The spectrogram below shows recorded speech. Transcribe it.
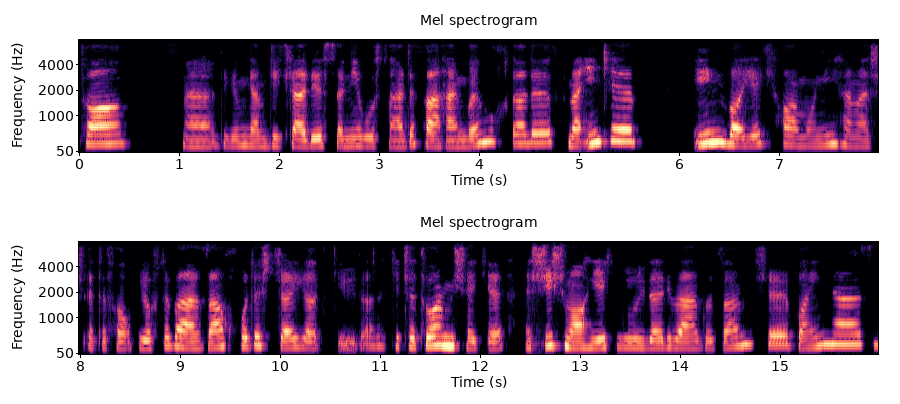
تا دیگه میگم گیک ردی سنی گسترده فرهنگ های مختلف. و اینکه این با یک هارمونی همش اتفاق بیفته برزن خودش جای یادگیری داره که چطور میشه که شیش ماه یک رویدادی برگزار میشه با این نظم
